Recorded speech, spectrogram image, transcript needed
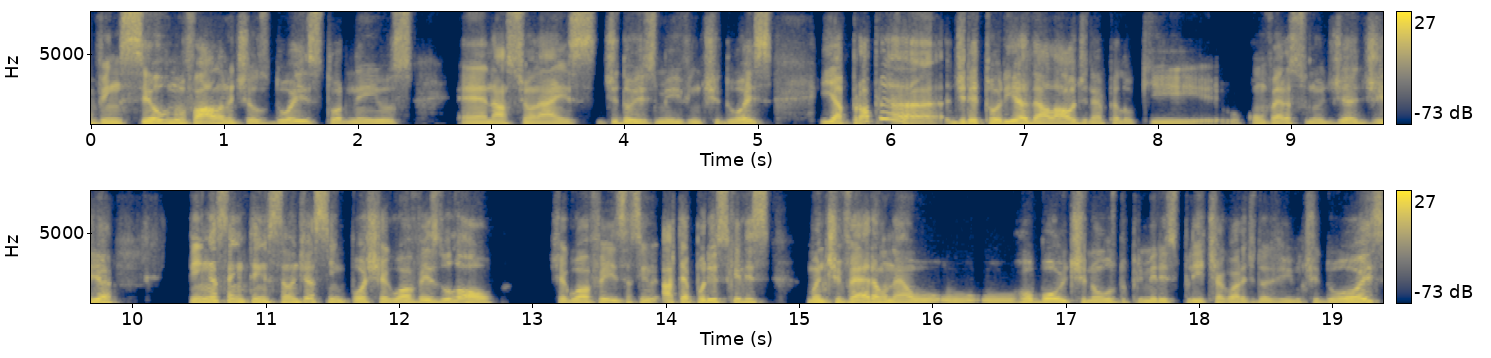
venceu no Valorant os dois torneios é, nacionais de 2022, e a própria diretoria da Loud, né, pelo que eu converso no dia a dia, tem essa intenção de, assim, pô, chegou a vez do LoL, chegou a vez, assim, até por isso que eles mantiveram, né, o, o, o Robô e do primeiro split agora de 2022,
